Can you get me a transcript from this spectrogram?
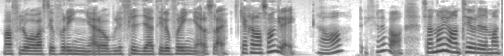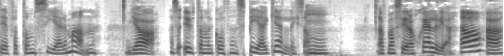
man förlovar sig och får ringar och blir fria till att få ringar och sådär. Kanske någon sån grej. Ja, det kan det vara. Sen har jag en teori om att det är för att de ser man. Ja. Alltså utan att gå till en spegel. Liksom. Mm. Att man ser dem själv ja. ja. ja.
